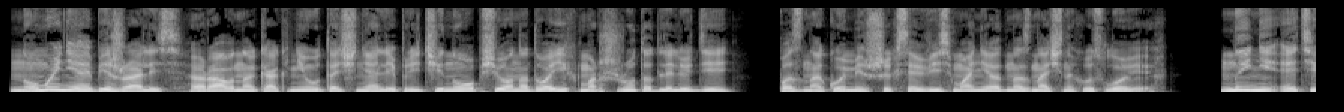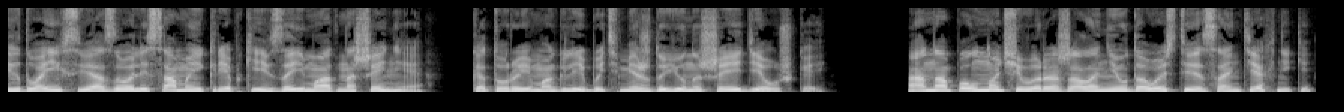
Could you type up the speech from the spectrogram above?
Но мы не обижались, равно как не уточняли причину общего на двоих маршрута для людей, познакомившихся в весьма неоднозначных условиях. Ныне этих двоих связывали самые крепкие взаимоотношения, которые могли быть между юношей и девушкой. Она полночи выражала неудовольствие сантехники,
